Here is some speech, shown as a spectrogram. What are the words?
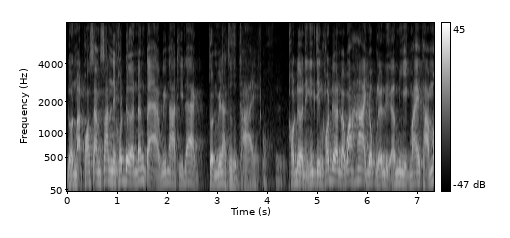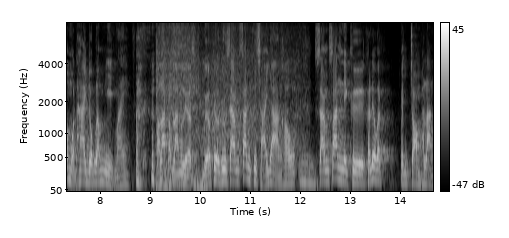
โดนหมัดเพราะแซมสันเนี่ยเขาเดินตั้งแต่วินาทีแรกจนวินาทีสุดท้ายโอ้โหเขาเดินอย่างนี้จริงๆเขาเดินแบบว่า 5 ยกเหลือๆมีอีกไหมถามว่าหมด 5 ยกแล้วมีอีกไหมพละกำลังเหลือเหลือเฟือคือแซมสันคือฉายาของเขาแซมสันนี่คือเขาเรียกว่าเป็นจอมพลัง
